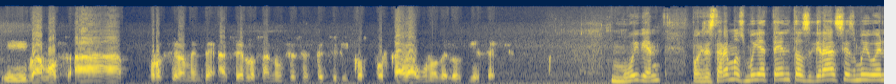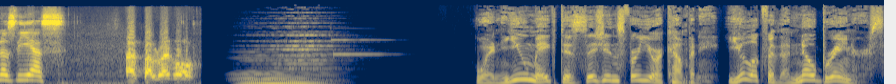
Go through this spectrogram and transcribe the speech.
y vamos a próximamente hacer los anuncios específicos por cada uno de los 10 ejes. Muy bien, pues estaremos muy atentos. Gracias, muy buenos días. Hasta luego. When you make decisions for your company, you look for the no-brainers.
